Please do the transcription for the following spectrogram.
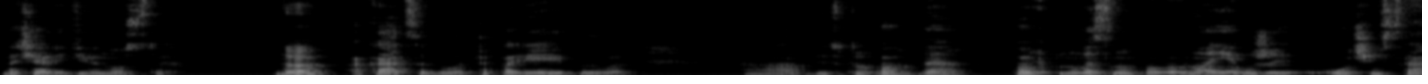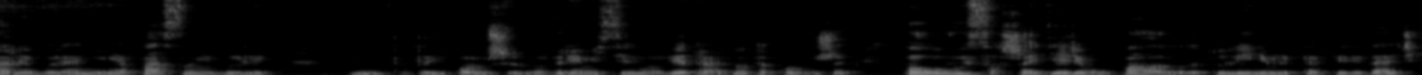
в начале 90-х. Да. Акация было, тополей было. А, и тутовник. По, да. По, ну, в основном, по, ну, они уже очень старые были, они опасные были. Ты помнишь, во время сильного ветра одно такое уже полувысохшее дерево упало на вот эту линию электропередач.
